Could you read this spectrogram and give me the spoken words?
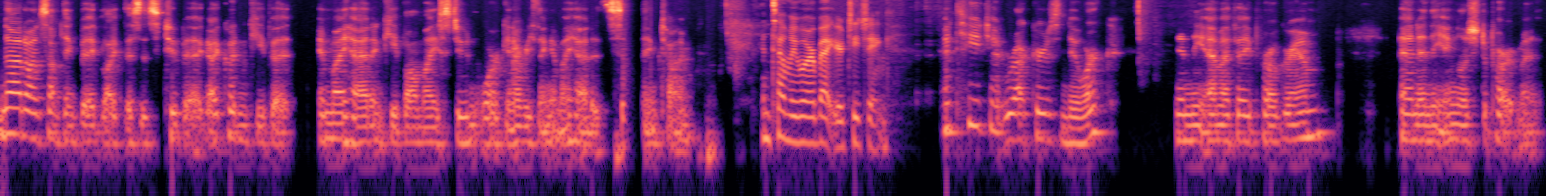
Not on something big like this. It's too big. I couldn't keep it in my head and keep all my student work and everything in my head at the same time. And tell me more about your teaching. I teach at Rutgers Newark in the MFA program and in the English department.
